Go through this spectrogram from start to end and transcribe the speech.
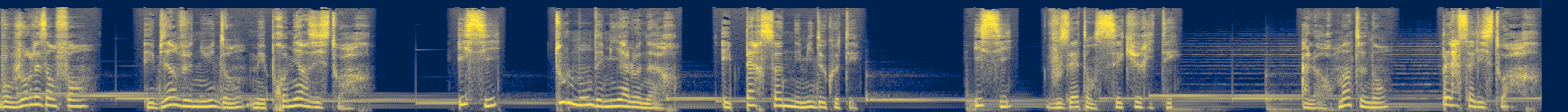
Bonjour les enfants et bienvenue dans mes premières histoires. Ici, tout le monde est mis à l'honneur et personne n'est mis de côté. Ici, vous êtes en sécurité. Alors maintenant, place à l'histoire.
